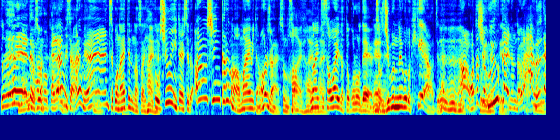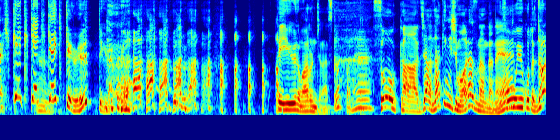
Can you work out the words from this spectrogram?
それでもそのアラミさん、アラミ、あーんってこう泣いてるのはさ、こう周囲に対する安心からの甘えみたいなのもあるじゃない。そのさ、泣いて騒いだところで、ええちょっと自分の言うこと聞けやってね。あー、私は不愉快なんだ。わあ、不愉快、聞け、聞け、聞け、聞け、えっていう。っていうのがあるんじゃないですか、やっぱね。そうか。じゃあなきにしもあらずなんだね。そういうことでだ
